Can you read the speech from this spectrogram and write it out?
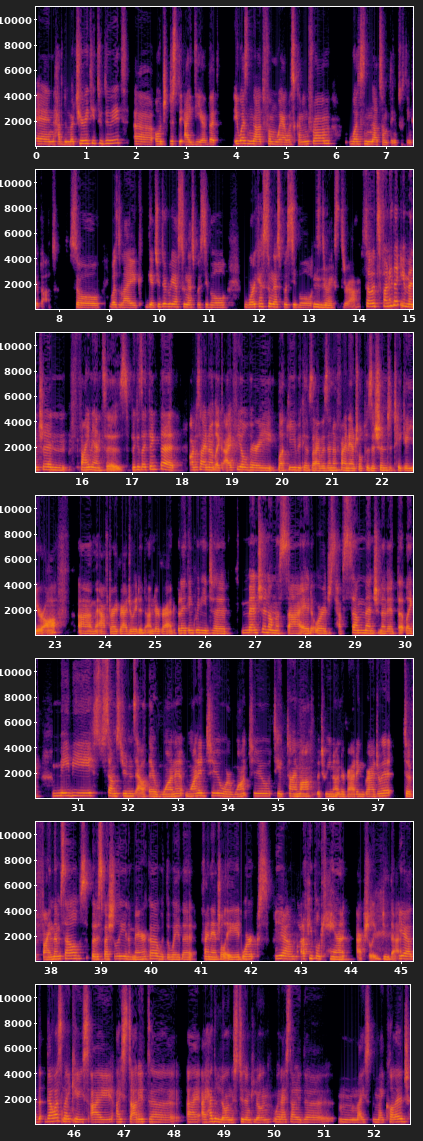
and have the maturity to do it uh, or just the idea. But it was not from where i was coming from was not something to think about so it was like get your degree as soon as possible, work as soon as possible, etc., mm-hmm. etc. So it's funny that you mention finances because I think that on a side note, like I feel very lucky because I was in a financial position to take a year off um, after I graduated undergrad. But I think we need to mention on the side or just have some mention of it that like maybe some students out there wanted wanted to or want to take time off between undergrad and graduate to find themselves, but especially in America with the way that financial aid works. Yeah. A lot of people can't actually do that. Yeah, th- that was my case. I I started uh, I I had a loan, a student loan when I started uh, my my college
